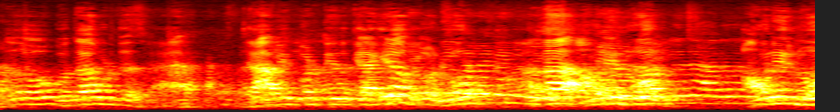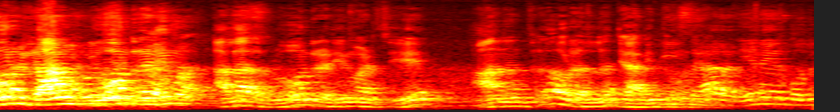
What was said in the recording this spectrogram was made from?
ಅದು ಗೊತ್ತಾಗ್ಬಿಡ್ತದೆ ಸರ್. ಜಾಬಿ ಕೊಟ್ಟಿದ್ದಕ್ಕಾಗಿ ಅಲ್ಲ ಅವನಿಗೆ ಲೋನ್ ಅವನಿಗೆ ಲೋನ್ ಲೋನ್ ರೆಡಿ ಅಲ್ಲ ಲೋನ್ ರೆಡಿ ಮಾಡಿಸಿ ಆ ನಂತರ ಅವರೆಲ್ಲ ಜಾಬಿ ಏನೇ ಇರ್ಬೋದು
